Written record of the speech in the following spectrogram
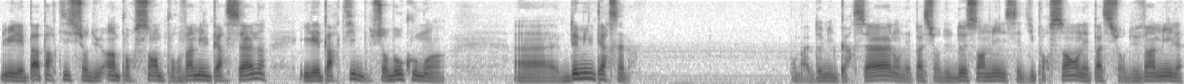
Lui, il n'est pas parti sur du 1% pour 20 000 personnes, il est parti sur beaucoup moins. 2000 euh, personnes. Bon, bah, 2000 personnes, on n'est pas sur du 200 000, c'est 10%, on n'est pas sur du 20 000,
